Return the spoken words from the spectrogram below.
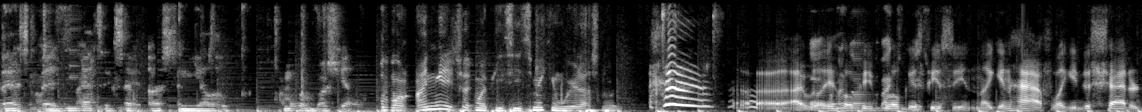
best bed defense except us in yellow. I'm gonna rush yellow. Hold on. I need to check my PC. It's making weird ass noise. uh, I really I'm hope go he broke his basics. PC like in half, like he just shattered.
